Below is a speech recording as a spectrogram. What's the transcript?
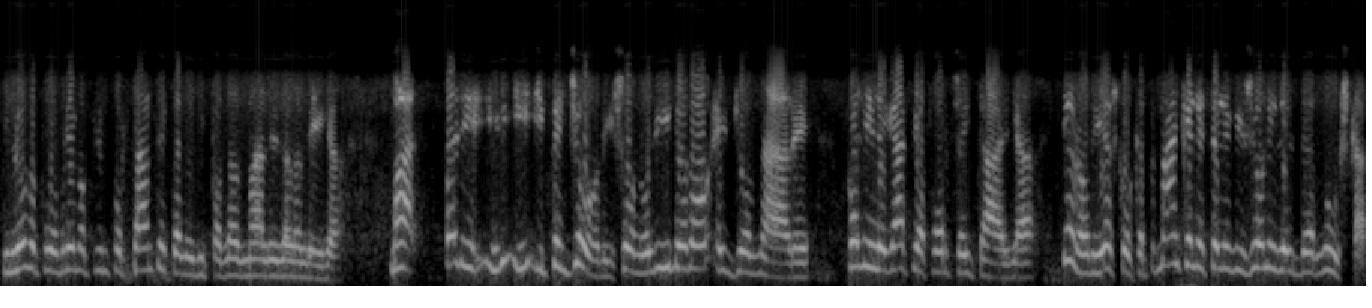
Il loro problema più importante è quello di parlare male della Lega. Ma quelli, i, i, i peggiori sono Libero e il giornale, quelli legati a Forza Italia. Io non riesco a capire, ma anche le televisioni del Berlusca.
